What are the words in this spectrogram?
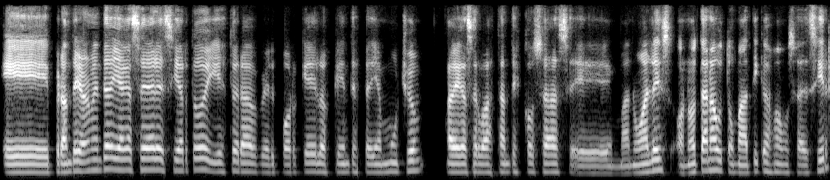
Eh, pero anteriormente había que hacer, es cierto, y esto era el por qué los clientes pedían mucho, había que hacer bastantes cosas eh, manuales o no tan automáticas, vamos a decir,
